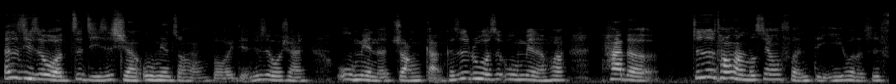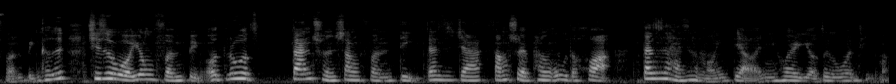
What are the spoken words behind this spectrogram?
但是其实我自己是喜欢雾面妆容多一点，就是我喜欢雾面的妆感。可是如果是雾面的话，它的就是通常都是用粉底液或者是粉饼。可是其实我用粉饼，我如果单纯上粉底，但是加防水喷雾的话，但是还是很容易掉。你会有这个问题吗？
